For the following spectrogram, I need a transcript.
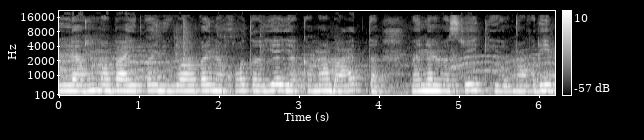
اللهم باعد بيني وبين خطاياي كما بعدت بين المشرق والمغرب.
